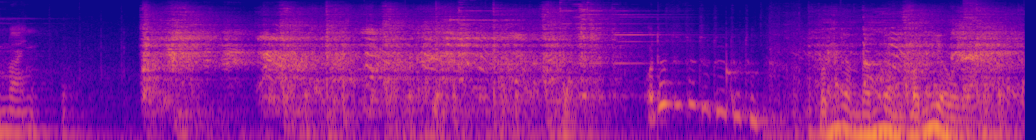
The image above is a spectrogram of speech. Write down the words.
Ăn vào anh bấm nhầm bấm nhầm bấm nhiều quá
